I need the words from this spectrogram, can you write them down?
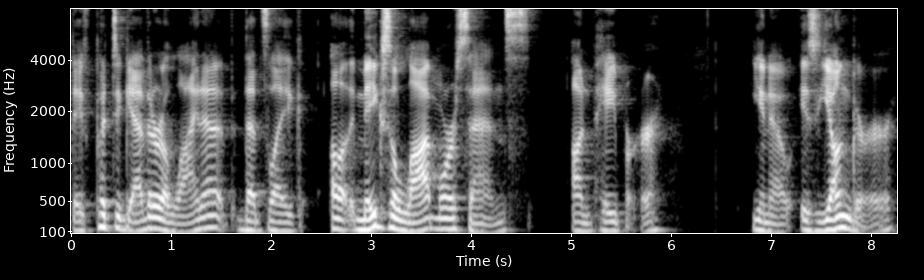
they've put together a lineup that's like uh, it makes a lot more sense on paper. You know, is younger,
